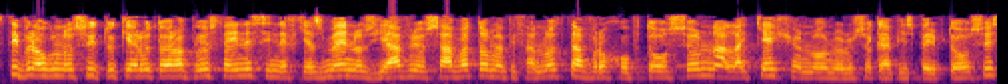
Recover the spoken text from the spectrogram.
Στην πρόγνωση του καιρού τώρα, ο οποίος θα είναι συνεφιασμένος για αύριο Σάββατο με πιθανότητα βροχοπτώσεων αλλά και χιονόνορου σε κάποιες περιπτώσεις.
